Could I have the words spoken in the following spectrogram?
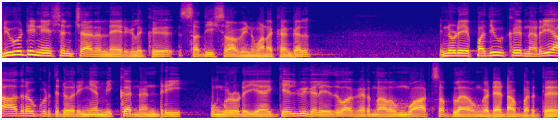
டிவோட்டி நேஷன் சேனல் நேயர்களுக்கு சதீஷ் ராவின் வணக்கங்கள். என்னுடைய பதிவுக்கு நிறைய ஆதரவு கொடுத்துட்டு வரீங்க. மிக்க நன்றி. உங்களுடைய கேள்விகள் எதுவாக இருந்தாலும் வாட்ஸ்அப்பில் உங்கள் டேட் ஆஃப் பர்த்து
